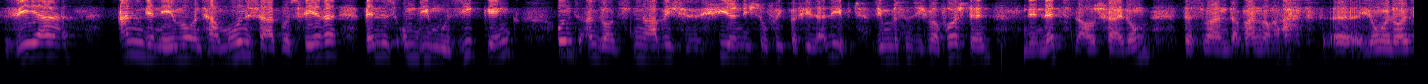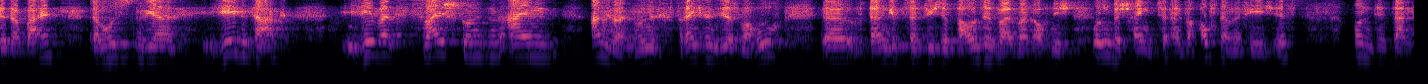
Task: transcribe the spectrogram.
sehr angenehme und harmonische Atmosphäre, wenn es um die Musik ging. Und ansonsten habe ich hier nicht so furchtbar viel erlebt. Sie müssen sich mal vorstellen, in den letzten Ausscheidungen, das waren, da waren noch acht äh, junge Leute dabei, da mussten wir jeden Tag jeweils zwei Stunden einen anhören. Und rechnen Sie das mal hoch. Äh, dann gibt es natürlich eine Pause, weil man auch nicht unbeschränkt einfach aufnahmefähig ist. Und dann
